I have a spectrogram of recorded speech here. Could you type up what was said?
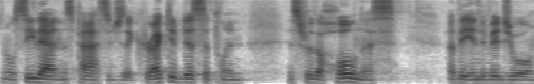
And we'll see that in this passage that corrective discipline is for the wholeness of the individual.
